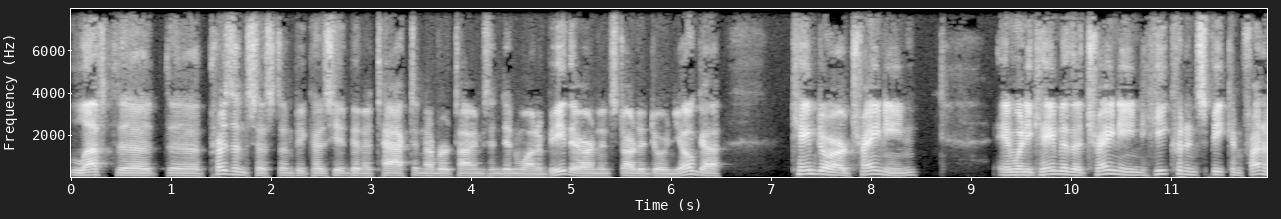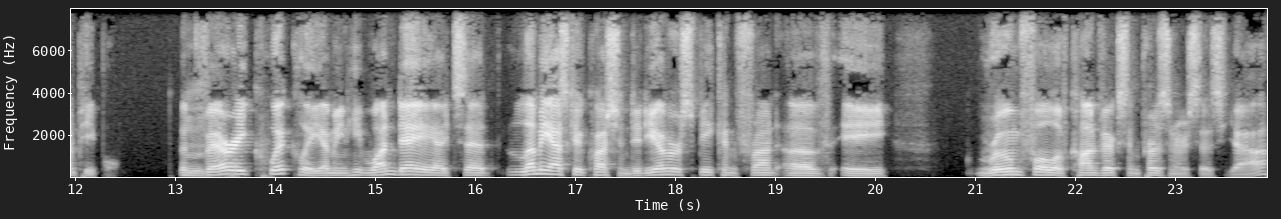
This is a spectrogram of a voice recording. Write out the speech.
left the, the prison system because he had been attacked a number of times and didn't want to be there and then started doing yoga, came to our training. And when he came to the training, he couldn't speak in front of people. But Mm. very quickly, I mean, he one day I said, Let me ask you a question. Did you ever speak in front of a room full of convicts and prisoners? He says, Yeah.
